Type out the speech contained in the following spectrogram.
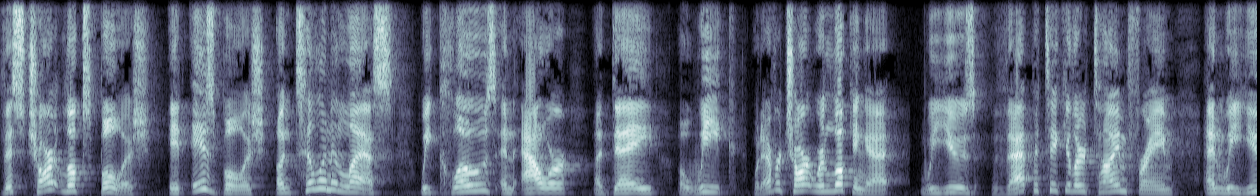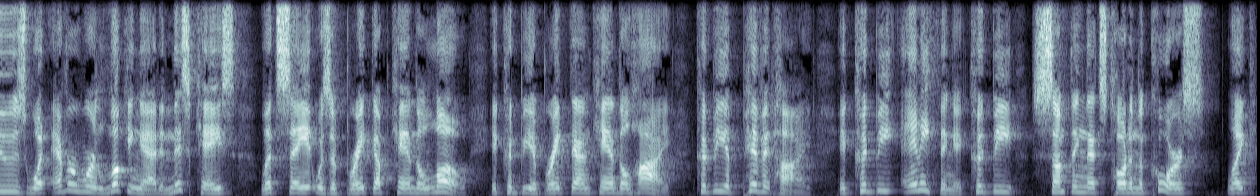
this chart looks bullish. It is bullish until and unless we close an hour, a day, a week, whatever chart we're looking at, we use that particular time frame and we use whatever we're looking at. In this case, let's say it was a breakup candle low. It could be a breakdown candle high, could be a pivot high. It could be anything. It could be something that's taught in the course like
